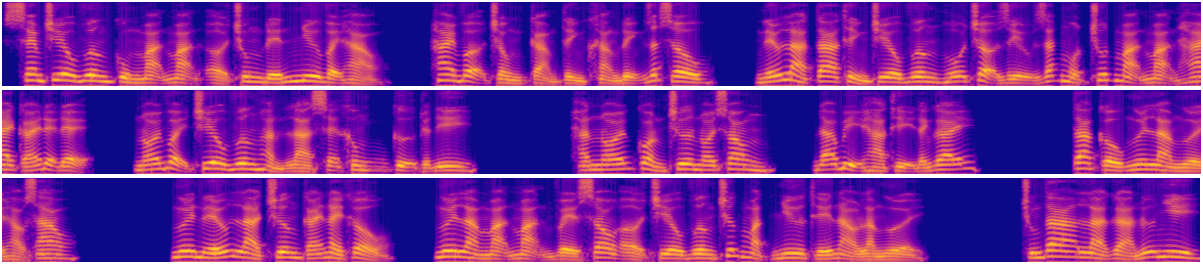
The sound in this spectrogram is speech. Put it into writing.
Xem chiêu vương cùng mạn mạn ở chung đến như vậy hảo, hai vợ chồng cảm tình khẳng định rất sâu, nếu là ta thỉnh chiêu vương hỗ trợ dịu dắt một chút mạn mạn hai cái đệ đệ, nói vậy chiêu vương hẳn là sẽ không cự tuyệt đi. Hắn nói còn chưa nói xong, đã bị Hà Thị đánh gãy. Ta cầu ngươi làm người hảo sao. Ngươi nếu là trương cái này khẩu, ngươi làm mạn mạn về sau ở chiêu vương trước mặt như thế nào làm người. Chúng ta là gả nữ nhi,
